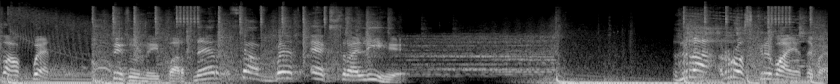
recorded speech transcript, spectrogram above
Фавбет. Титульний партнер Фавбет Екстра Ліги. Гра розкриває тебе.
